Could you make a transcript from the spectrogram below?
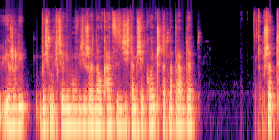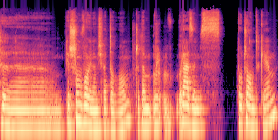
jeżeli byśmy chcieli mówić, że neokantyzm gdzieś tam się kończy tak naprawdę przed e, pierwszą wojną światową, czy tam razem z początkiem,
